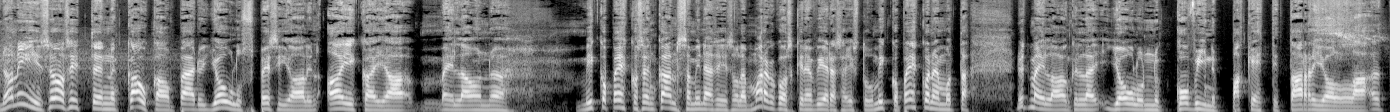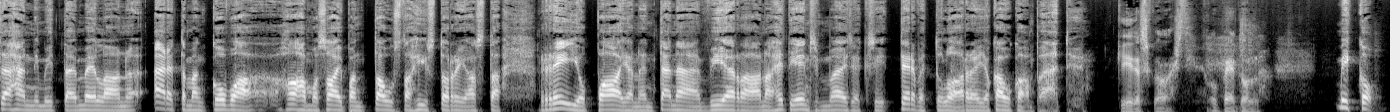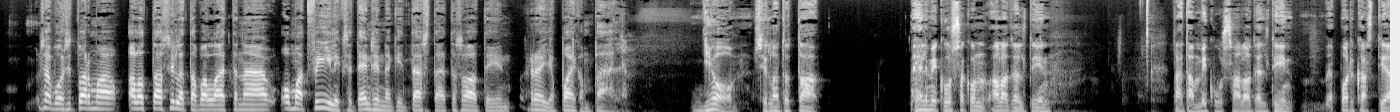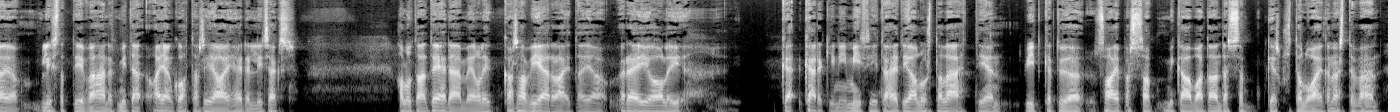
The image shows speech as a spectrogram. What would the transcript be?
No niin, se on sitten Kaukaan päädy jouluspesiaalin aika ja meillä on äh, Mikko Pehkosen kanssa, minä siis olen Marko Koskinen, vieressä istuu Mikko Pehkonen, mutta nyt meillä on kyllä joulun kovin paketti tarjolla. Tähän nimittäin meillä on äärettömän kova hahmo Saipan taustahistoriasta, Reijo Paajanen tänään vieraana heti ensimmäiseksi. Tervetuloa Reijo Kaukaan päätyyn. Kiitos kovasti, upea tulla. Mikko, sä voisit varmaan aloittaa sillä tavalla, että nämä omat fiilikset ensinnäkin tästä, että saatiin Reijo paikan päälle. Joo, silloin tota, helmikuussa kun aloiteltiin, tai tammikuussa aloiteltiin podcastia ja listattiin vähän, että mitä ajankohtaisia aiheiden lisäksi halutaan tehdä. Meillä oli kasa vieraita ja Reijo oli kä- kärkinimi siitä heti alusta lähtien. Pitkä työ Saipassa, mikä avataan tässä keskusteluaikana sitten vähän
